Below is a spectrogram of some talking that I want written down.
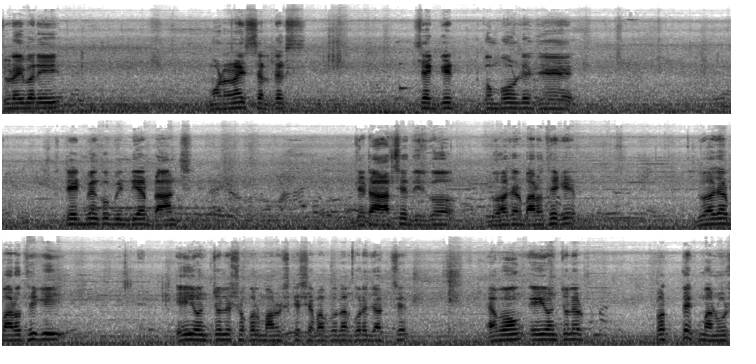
Churaibari modernise sales tax check gate কম্পাউন্ডে যে স্টেট ব্যাংক অফ ইন্ডিয়ার ব্রাঞ্চ যেটা আছে দীর্ঘ দু বারো থেকে। দু বারো থেকেই এই অঞ্চলের সকল মানুষকে সেবা প্রদান করে যাচ্ছে এবং এই অঞ্চলের প্রত্যেক মানুষ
